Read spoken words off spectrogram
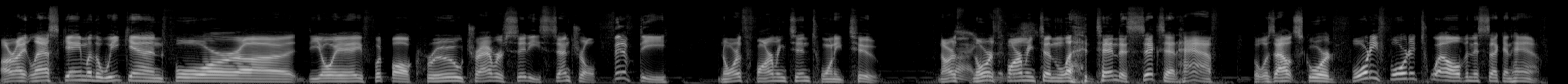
All right, last game of the weekend for uh, the OAA football crew. Traverse City Central 50, North Farmington 22. North My North goodness. Farmington led 10 to 6 at half, but was outscored 44 to 12 in the second half.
